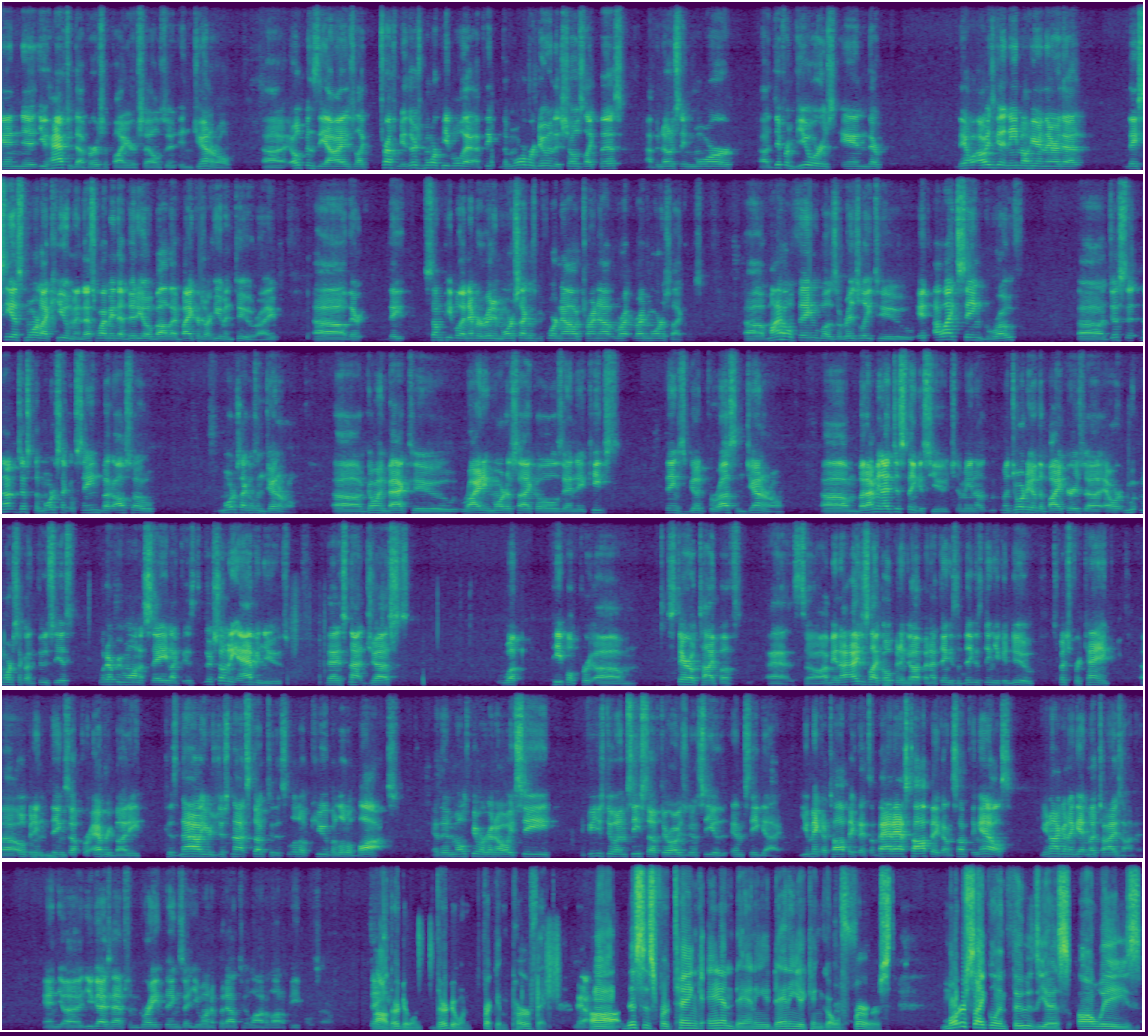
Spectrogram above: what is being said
and uh, you have to diversify yourselves in, in general. Uh, it opens the eyes. Like, trust me, there's more people that I think the more we're doing the shows like this, I've been noticing more uh, different viewers, and they're they always get an email here and there that they see us more like human. That's why I made that video about that bikers are human too, right? Uh, they're they some people that never ridden motorcycles before now are trying out ride, ride motorcycles. Uh, my whole thing was originally to it. I like seeing growth, uh, just not just the motorcycle scene, but also motorcycles in general. Uh, going back to riding motorcycles, and it keeps things good for us in general. Um, but I mean, I just think it's huge. I mean, a majority of the bikers uh, or motorcycle enthusiasts, whatever you want to say, like there's so many avenues that it's not just what people um, stereotype us as. So, I mean, I, I, just like opening up, and I think it's the biggest thing you can do, especially for Tank, uh, opening mm-hmm. things up for everybody, because now you're just not stuck to this little cube, a little box. And then most people are going to always see if you just do MC stuff, they're always going to see you the MC guy. You make a topic that's a badass topic on something else, you're not going to get much eyes on it. And uh, you guys have some great things that you want to put out to a lot, a lot of people. So, oh, they're doing, they're doing freaking perfect. Yeah. Uh, this is for Tank and Danny. Danny, you can go first. Motorcycle enthusiasts always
